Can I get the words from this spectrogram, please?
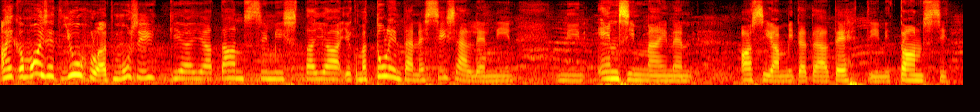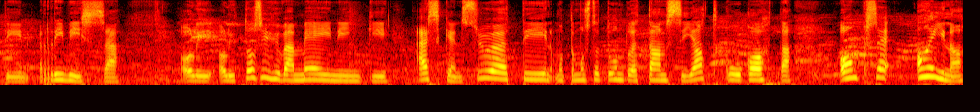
aikamoiset juhlat, musiikkia ja tanssimista. Ja, ja kun mä tulin tänne sisälle, niin, niin ensimmäinen asia, mitä täällä tehtiin, niin tanssittiin rivissä. Oli, oli tosi hyvä meininki. Äsken syötiin, mutta musta tuntuu, että tanssi jatkuu kohta. Onko se aina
